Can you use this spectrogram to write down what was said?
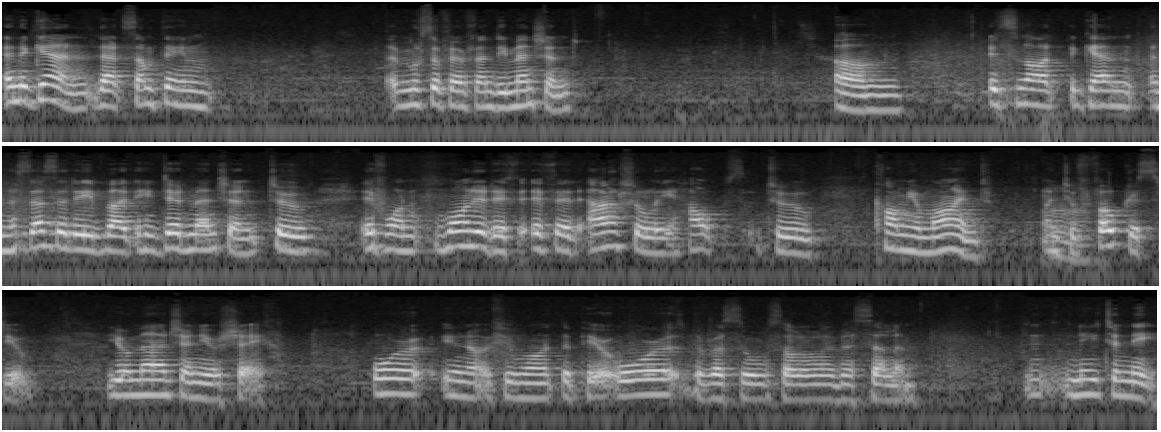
and again, that's something Mustafa Effendi mentioned. Um, it's not, again, a necessity, but he did mention to, if one wanted, if, if it actually helps to calm your mind and to focus you, you imagine your sheikh. Or, you know, if you want the pir, or the Rasul Sallallahu Alaihi Wasallam, knee to knee,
